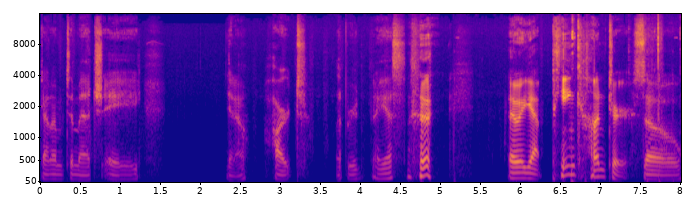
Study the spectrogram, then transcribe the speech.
kind of to match a, you know, heart leopard, I guess. and we got pink hunter. So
